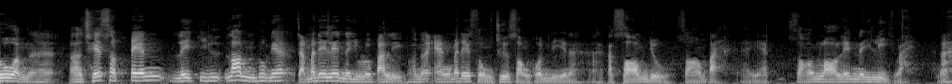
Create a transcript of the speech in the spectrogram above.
ร่วมนะฮะเชสสเปนเลกิลอนพวกนี้จะไม่ได้เล่นในยูโรปาลีกเพราะน้าแองไม่ได้ส่งชื่อ 2 คนนี้นะก็ซ้อมอยู่ซ้อมไปอะแยกซ้อมรอเล่นในลีกไปนะ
